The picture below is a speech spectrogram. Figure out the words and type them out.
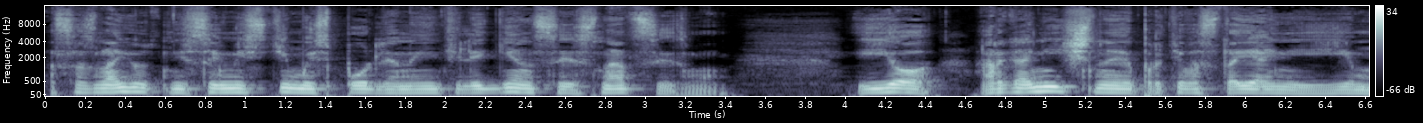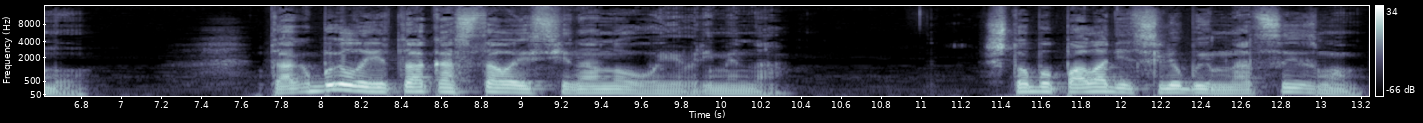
осознают несовместимость подлинной интеллигенции с нацизмом, ее органичное противостояние ему – так было и так осталось и на новые времена. Чтобы поладить с любым нацизмом,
